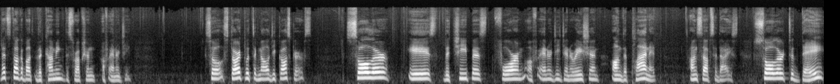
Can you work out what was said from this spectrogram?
let's talk about the coming disruption of energy. So start with technology cost curves. Solar is the cheapest form of energy generation on the planet, unsubsidized. Solar today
